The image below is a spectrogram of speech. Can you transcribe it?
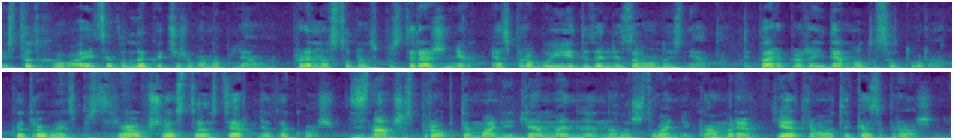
ось тут ховається велика червона пляма. При наступних спостереженнях я спробую її деталізовано зняти. Тепер перейдемо до Сатурна, котрого я спостерігав 6 серпня також. Дізнавшись про оптимальні для мене налаштування камери, я отримав таке зображення.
